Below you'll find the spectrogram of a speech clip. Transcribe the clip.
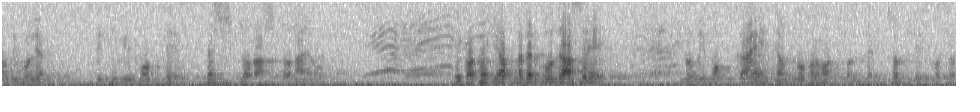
নবী হলেন পৃথিবীর মধ্যে শ্রেষ্ঠ রাষ্ট্রনায়ক। এই কথা কি আপনাদের বোঝা আসে? নবী মক্কায় জন্মগ্রহণ করলেন, চল্লিশ বছর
